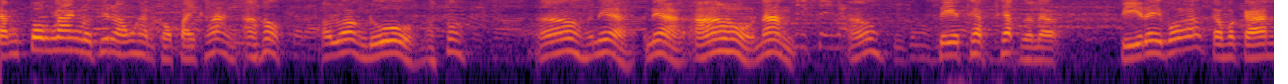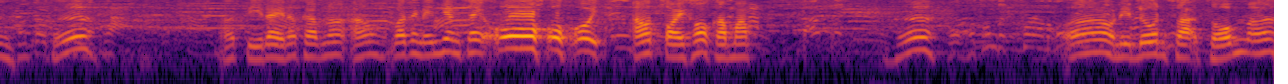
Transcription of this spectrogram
ดังโป้งล่างเราที่เราหันเข้าไปข้างเอาเอาลองดูเอา เอา้าเนี่ยเนี่ยเอา้านั่น เอาเซแทบแทบนั่นแหละตีได้บ่กรรมการเออเอาตีได้นะครับเนาะเอาว่าจังไหนยังใช่โอ้โหเอาต่อยเข้าขมับเออว้าวนี่โดนสะสมเออ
